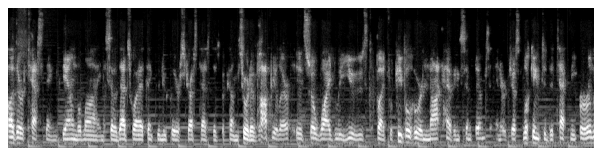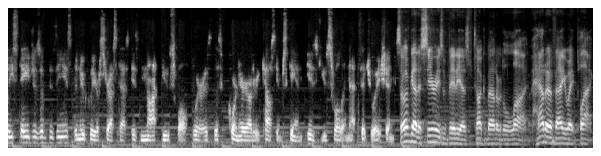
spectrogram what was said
other testing down the line. So that's why I think the nuclear stress test has become sort of popular. It's so widely used. But for people who are not having symptoms and are just looking to detect the early stages of disease, the nuclear stress test is not useful, whereas the coronary artery calcium scan is useful in that situation. So I've got a series of videos to talk about it a lot. How to evaluate evaluate plaque.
